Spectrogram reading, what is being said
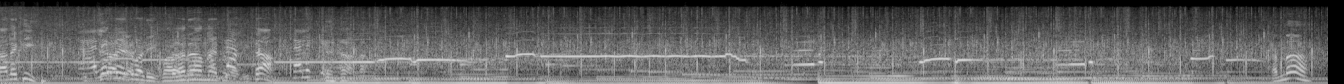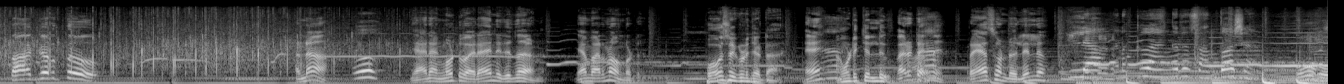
കലക്കി. ഉഗ്രനായിട്ട് പാടി. വളരെ നന്നായിട്ട് പാടി കേട്ടാ അണ്ണാ തകർത്തു. അണ്ണാ ഓ. ഞാൻ അങ്ങോട്ട് വരാനിരുന്നതാണ്. ഞാൻ വരണോ അങ്ങോട്ട്? പോ ശ്രീകുടൻ ചേട്ടാ. ഏ? അങ്ങോട്ട് ചെല്ലു. വരട്ടെ. പ്രയാസം ഉണ്ടോ ഇല്ലല്ലോ. ഇല്ല എനിക്ക് ഭയങ്കര സന്തോഷം. ഓഹോ.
